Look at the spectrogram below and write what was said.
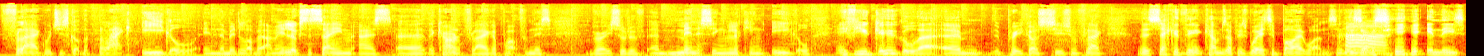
flag which has got the black eagle in the middle of it. I mean, it looks the same as uh, the current flag, apart from this very sort of um, menacing-looking eagle. If you Google that, um, the pre-constitutional flag, the second thing that comes up is where to buy one. So there's Ah. obviously in these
